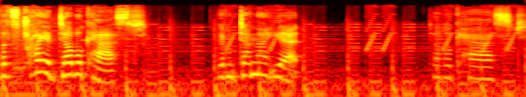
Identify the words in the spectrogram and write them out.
Let's try a double cast. We haven't done that yet. Double cast.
